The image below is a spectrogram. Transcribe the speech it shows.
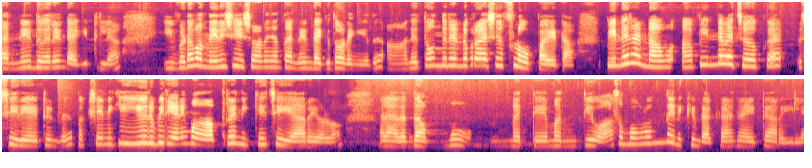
തന്നെ ഇതുവരെ ഉണ്ടാക്കിയിട്ടില്ല ഇവിടെ വന്നതിന് ശേഷമാണ് ഞാൻ തന്നെ ഉണ്ടാക്കി തുടങ്ങിയത്. ആദ്യത്തെ ഒന്ന് രണ്ട് പ്രാവശ്യം ഫ്ലോപ്പ് ആയിട്ടാ. പിന്നെ രണ്ടാം പിന്നെ വെച്ചതൊക്കെ ശരിയായിട്ടുണ്ട്. പക്ഷെ എനിക്ക് ഈ ഒരു ബിരിയാണി മാത്രമേ എനിക്ക് ചെയ്യാറിയുള്ളൂ. അല്ലാതെ ദമ്മോ മറ്റേ മന്തിയോ ആ സംഭവങ്ങളൊന്നും എനിക്ക് ഉണ്ടാക്കാനായിട്ട് അറിയില്ല.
